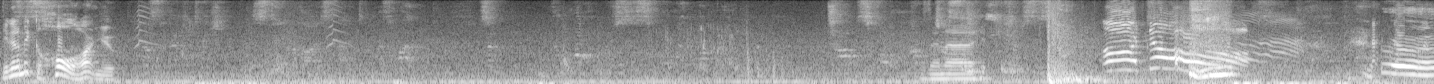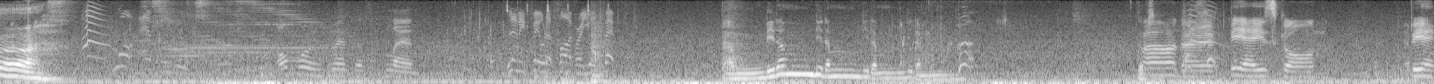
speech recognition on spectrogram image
You're gonna make a hole, aren't you? Then, uh, Oh no! Almost went as planned. Let me feel the fibre of your web. um, dee dum, dee dum, dee dum, dee dum. Oops. Oh no, BA's gone. BA.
